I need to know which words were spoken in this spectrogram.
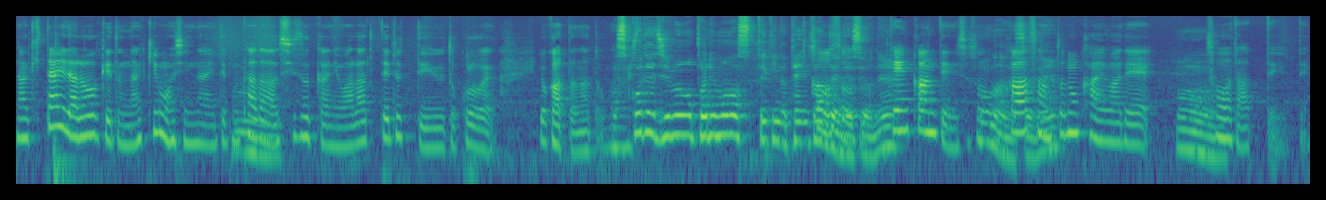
泣きたいだろうけど泣きもしない。でもただ静かに笑ってるっていうところが良かったなと思いましそこで自分を取り戻す的な転換点ですよね。転換点ですそのお母さんとの会話で、うん。そうだって言って。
